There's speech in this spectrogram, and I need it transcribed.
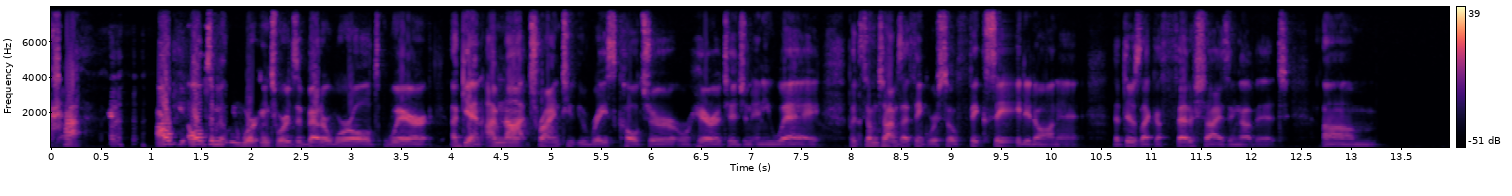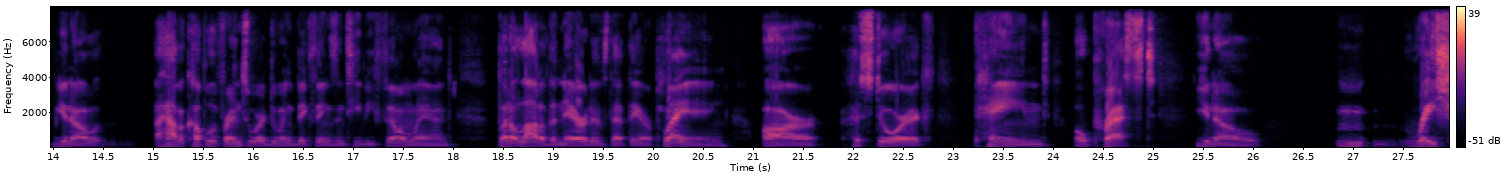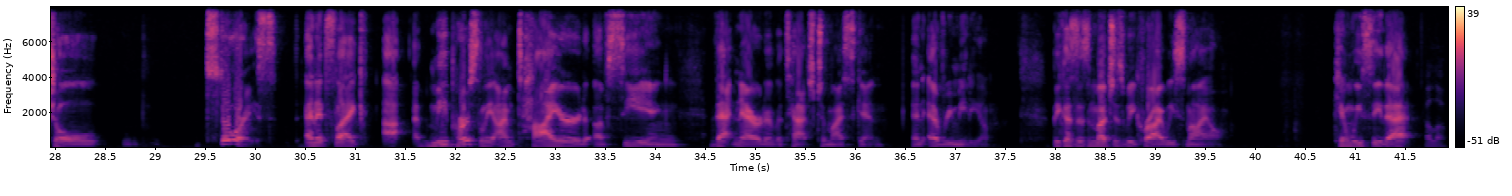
are we ultimately working towards a better world where again i'm not trying to erase culture or heritage in any way but sometimes i think we're so fixated on it that there's like a fetishizing of it um, you know I have a couple of friends who are doing big things in TV film land, but a lot of the narratives that they are playing are historic, pained, oppressed, you know, m- racial stories. And it's like, I, me personally, I'm tired of seeing that narrative attached to my skin in every medium. Because as much as we cry, we smile. Can we see that? Hello.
